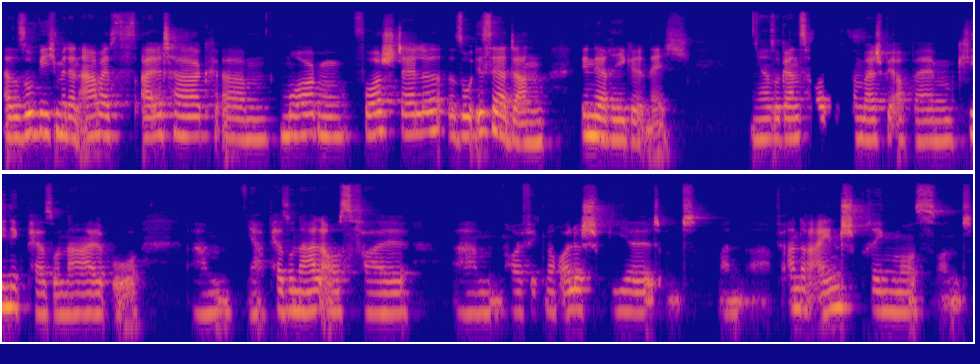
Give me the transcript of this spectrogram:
Also so wie ich mir den Arbeitsalltag ähm, morgen vorstelle, so ist er dann in der Regel nicht. Ja, so ganz häufig zum Beispiel auch beim Klinikpersonal, wo ähm, ja, Personalausfall ähm, häufig eine Rolle spielt und man äh, für andere einspringen muss und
